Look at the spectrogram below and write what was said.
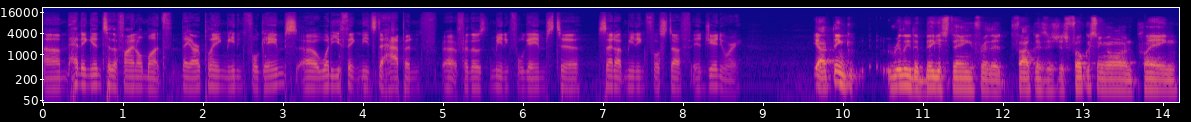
Um, heading into the final month, they are playing meaningful games. Uh, what do you think needs to happen f- uh, for those meaningful games to set up meaningful stuff in January? Yeah, I think really the biggest thing for the Falcons is just focusing on playing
